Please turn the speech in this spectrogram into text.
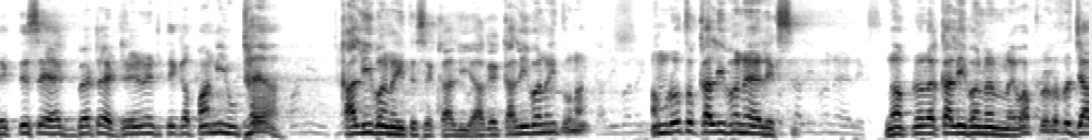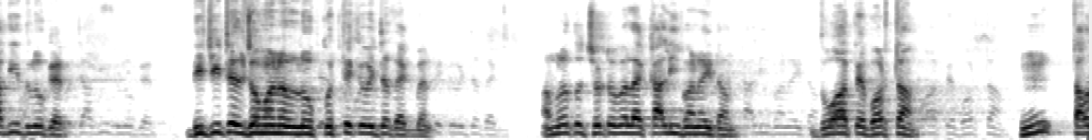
দেখতেছে এক বেটা ড্রেনের থেকে পানি উঠায়া কালি বানাইতেছে, কালি। আগে কালি বানাইতো না, আমরাও তো কালি বানায় লেখছি। না, আপনারা কালি বানান নাই। আপনারা তো জাদিদ লোকের। ডিজিটাল জমানার লোক কোথেকে ওইটা দেখবেন? আমরা তো ছোটবেলায় কালি বানাইতাম, দোয়াতে ভরতাম। হুম? তাল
